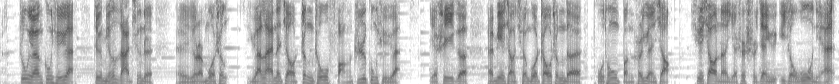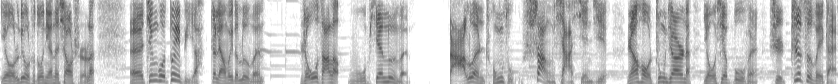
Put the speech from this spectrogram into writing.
啊。中原工学院这个名字大家听着，呃，有点陌生。原来呢叫郑州纺织工学院，也是一个呃面向全国招生的普通本科院校。学校呢也是始建于一九五五年，有六十多年的校史了。呃，经过对比啊，这两位的论文，糅杂了五篇论文。打乱重组，上下衔接，然后中间呢有些部分是只字未改，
